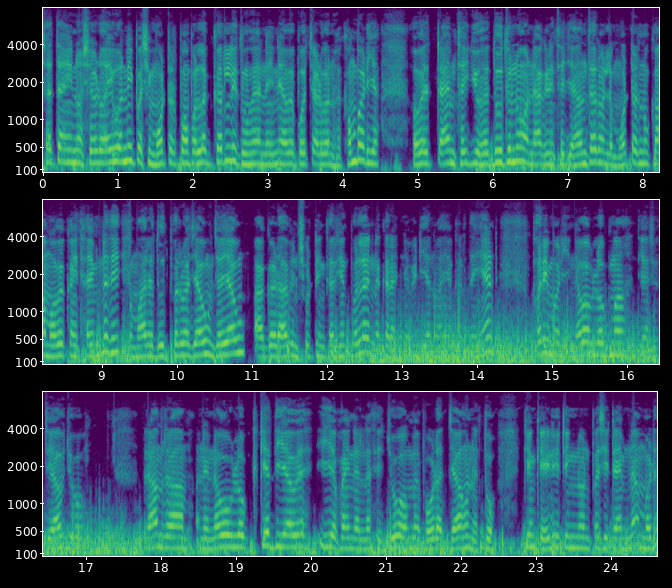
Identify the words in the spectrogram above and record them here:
છતાં એનો શેડો આવ્યો નહીં, પછી મોટર પંપ અલગ કરી લીધું હે ને એને હવે પહોંચાડવાનું છે હવે ટાઈમ થઈ ગયો છે દૂધનો અને આગળ થઈ જાય અંધારું, એટલે મોટરનું કામ હવે કંઈ થાય એમ નથી. મારે દૂધ ભરવા જવું, જઈ આવું. આગળ આવીને શૂટિંગ કરીએ ભલે, નકર આજના વિડીયોનો અહીંયા કરી દઈએ ફરી મળીએ નવા બ્લોગમાં ત્યાં સુધી આવજો. રામ રામ. અને નવો વ્લોગ કેદી આવે એ ફાઇનલ નથી. જો અમે ભોળા જ જાઉં ને તો. કેમ કે એડિટિંગનો પછી ટાઈમ ના મળે.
